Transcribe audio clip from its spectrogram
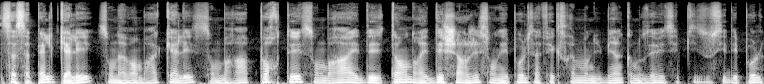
ça s'appelle caler son avant-bras, caler son bras, porter son bras et détendre et décharger son épaule. Ça fait extrêmement du bien quand vous avez ces petits soucis d'épaule.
